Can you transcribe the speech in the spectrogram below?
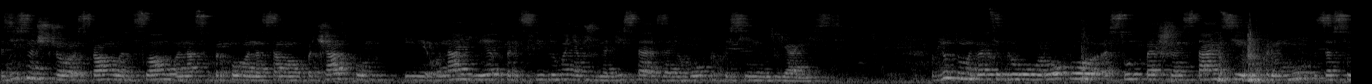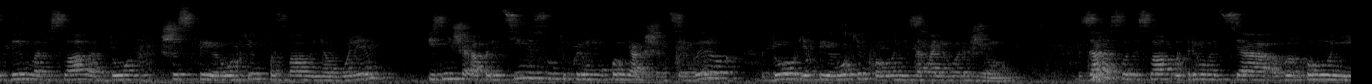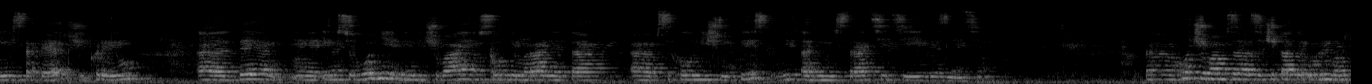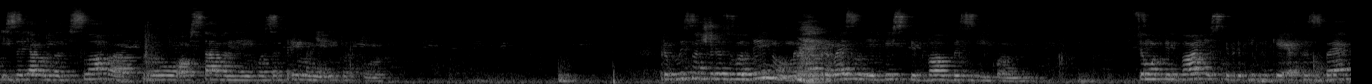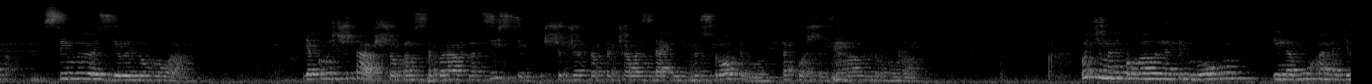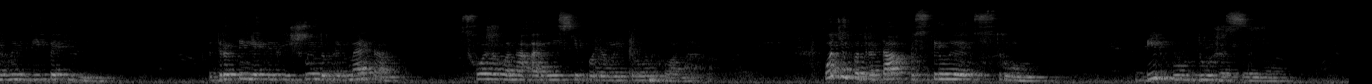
Звісно, що справа Владислава вона сфабрикована з самого початку, і вона є переслідуванням журналіста за його професійну діяльність. В лютому 22-го року суд першої інстанції у Криму засудив Владислава до 6 років позбавлення волі. Пізніше апеляційний суд у Криму пом'якшив цей вирок до 5 років колонії загального режиму. Зараз Владислав утримується в колонії міста Керч, Крим, е, де і на сьогодні він відчуває на собі моральний та е, психологічний тиск від адміністрації цієї в'язниці. Е, Хочу вам зараз зачитати уривок із заяви Владислава про обставини його затримання і тортур. Приблизно через годину мене привезли в якийсь підвал без вікон. В цьому підвалі співробітники ФСБ силою розділи догола. Я колись читав, що концтаборах нацистів, щоб жертва втрачала здатність до спротиву, також роздягали догола. Потім мене поклали на підлогу і на вуха надягли дві петлі, дроти яких йшли до предмета, схожого на армійський польовий телефон. Потім по дротах пустили струм. Біль був дуже сильний,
